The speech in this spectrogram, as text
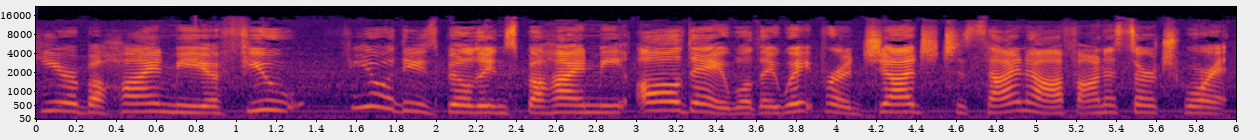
here behind me. A few few of these buildings behind me all day while they wait for a judge to sign off on a search warrant.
